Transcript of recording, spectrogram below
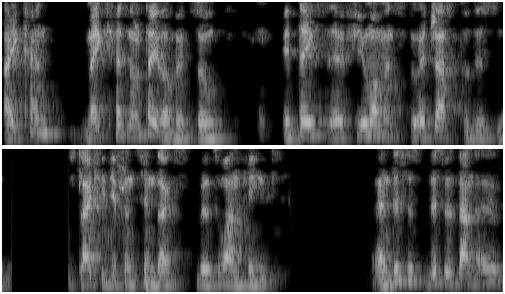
I can't make head nor tail of it. So it takes a few moments to adjust to this slightly different syntax. That's one thing. And this is, this is done uh,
